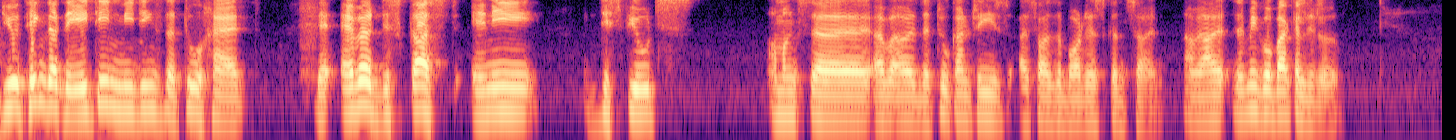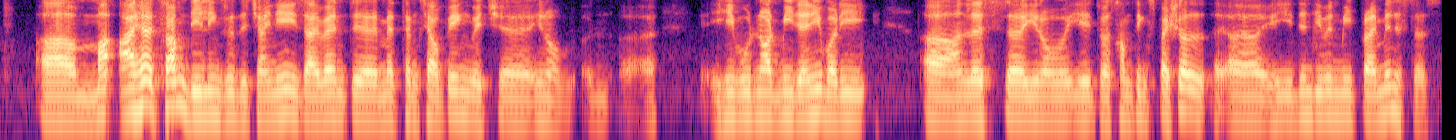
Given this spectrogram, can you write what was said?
Do you think that the 18 meetings the two had, they ever discussed any disputes amongst uh, uh, the two countries as far as the border is concerned? I mean, I, let me go back a little. Um, I had some dealings with the Chinese. I went uh, met Deng Xiaoping, which uh, you know uh, he would not meet anybody uh, unless you know it was something special. He didn't even meet prime ministers.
